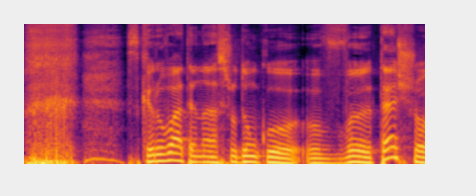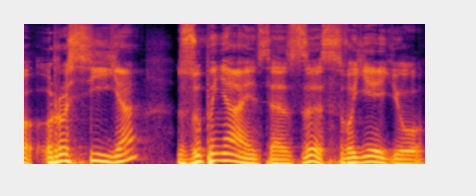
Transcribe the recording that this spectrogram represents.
Скерувати нашу думку в те, що Росія зупиняється з своєю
